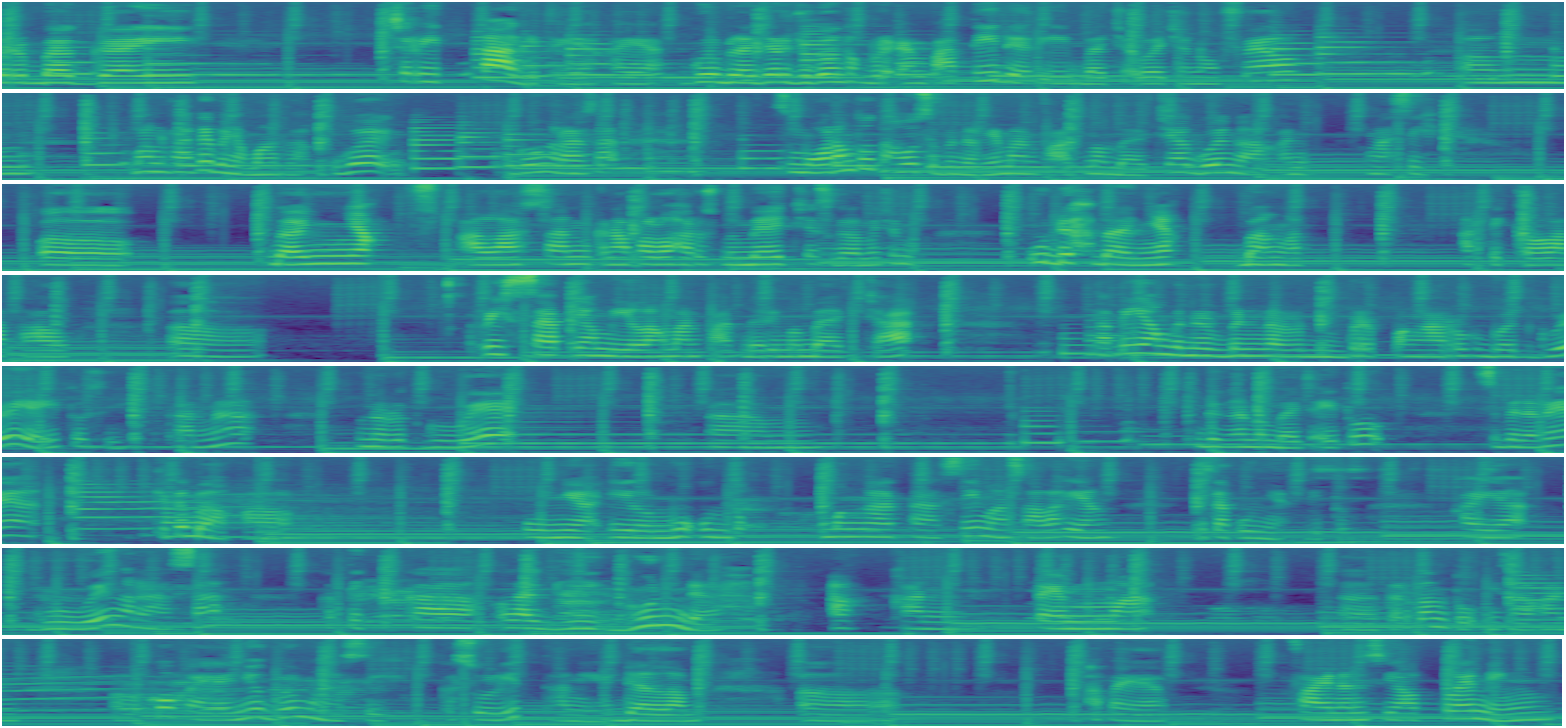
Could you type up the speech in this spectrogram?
berbagai cerita gitu ya. Kayak gue belajar juga untuk berempati dari baca-baca novel um, manfaatnya banyak banget lah gue gue ngerasa semua orang tuh tahu sebenarnya manfaat membaca. Gue nggak akan ngasih uh, banyak alasan kenapa lo harus membaca segala macam. Udah banyak banget artikel atau uh, riset yang bilang manfaat dari membaca. Tapi yang bener-bener berpengaruh buat gue ya itu sih. Karena menurut gue dengan membaca itu sebenarnya kita bakal punya ilmu untuk mengatasi masalah yang kita punya gitu. Kayak gue ngerasa ketika lagi gundah akan tema uh, tertentu misalkan uh, kok kayaknya gue masih kesulitan ya dalam uh, apa ya financial planning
